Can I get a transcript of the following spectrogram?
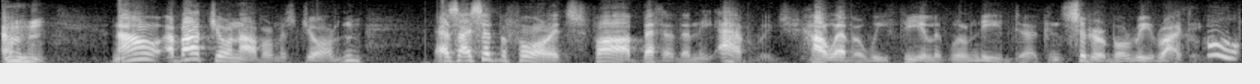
now, about your novel, Miss Jordan. As I said before, it's far better than the average. However, we feel it will need uh, considerable rewriting. Oh,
